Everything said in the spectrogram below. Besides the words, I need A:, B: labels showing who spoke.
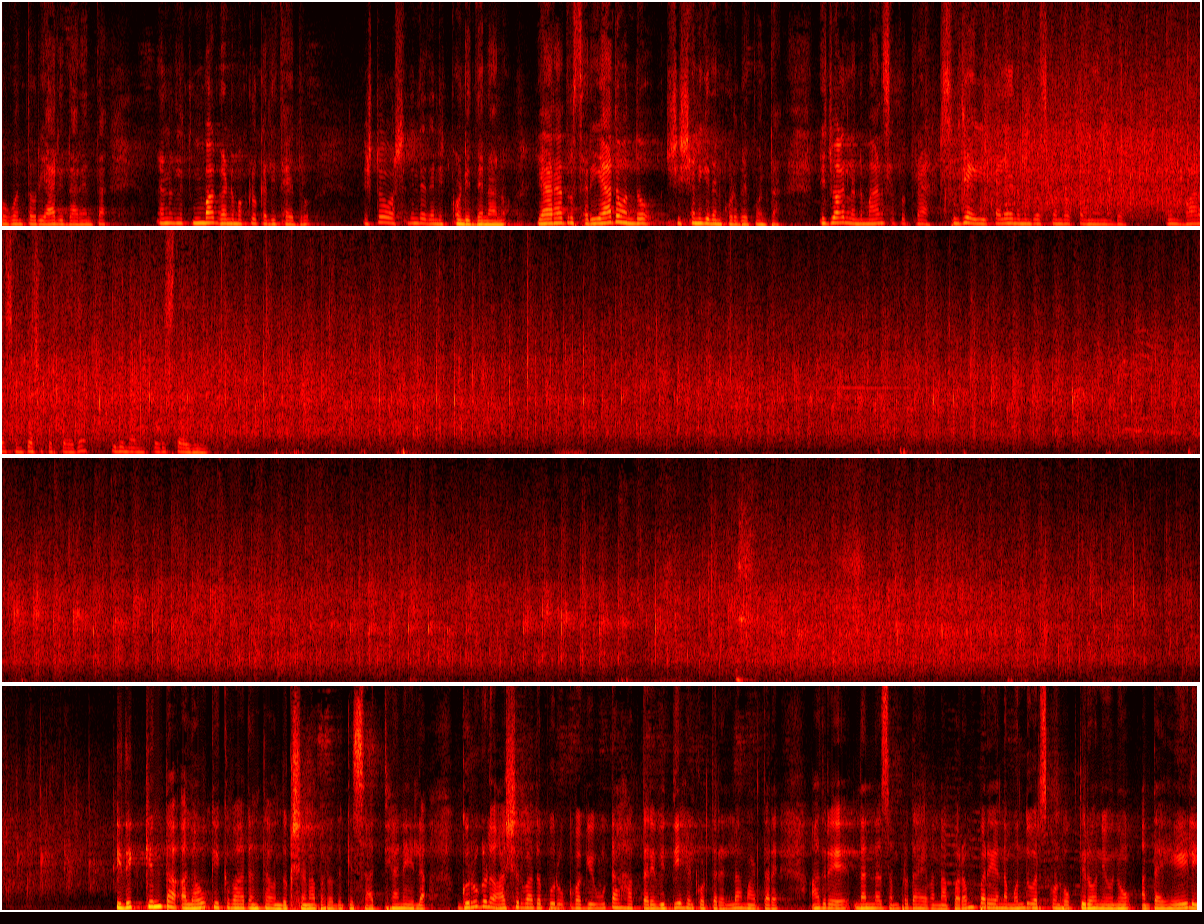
A: ಹೋಗುವಂಥವ್ರು ಯಾರಿದ್ದಾರೆ ಅಂತ. ನನ್ನಲ್ಲಿ ತುಂಬ ಗಂಡು ಮಕ್ಕಳು ಕಲಿತಾ ಇದ್ದರು ಎಷ್ಟೋ ವರ್ಷದಿಂದ ಇದನ್ನು ಇಟ್ಕೊಂಡಿದ್ದೆ ನಾನು. ಯಾರಾದರೂ ಸರಿಯಾದ ಒಂದು ಶಿಷ್ಯನಿಗೆ ಇದನ್ನು ಕೊಡಬೇಕು ಅಂತ. ನಿಜವಾಗ್ಲೂ ನನ್ನ ಮಾನಸ ಪುತ್ರ ಸುಜಯ್ ಈ ಕಲೆಯನ್ನು ಮುಂದುವರಿಸ್ಕೊಂಡು ಹೋಗ್ತಾನೆ ಅನ್ನೋದು ನನಗೆ ಭಾಳ ಸಂತೋಷ ಕೊಡ್ತಾ ಇದೆ. ಇದನ್ನು ನಾನು ಕೊಡಿಸ್ತಾ ಇದ್ದೀನಿ.
B: ಇದಕ್ಕಿಂತ ಅಲೌಕಿಕವಾದಂಥ ಒಂದು ಕ್ಷಣ ಬರೋದಕ್ಕೆ ಸಾಧ್ಯನೇ ಇಲ್ಲ. ಗುರುಗಳು ಆಶೀರ್ವಾದ ಪೂರ್ವಕವಾಗಿ ಊಟ ಹಾಕ್ತಾರೆ, ವಿದ್ಯೆ ಹೇಳ್ಕೊಡ್ತಾರೆ, ಎಲ್ಲ ಮಾಡ್ತಾರೆ. ಆದರೆ ನನ್ನ ಸಂಪ್ರದಾಯವನ್ನು, ಪರಂಪರೆಯನ್ನು ಮುಂದುವರಿಸ್ಕೊಂಡು ಹೋಗ್ತಿರೋ ನೀವು ಅಂತ ಹೇಳಿ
